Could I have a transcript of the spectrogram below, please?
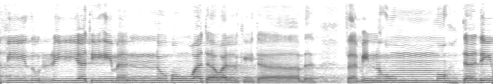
في ذريتهما النبوة والكتاب فمنهم مهتد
